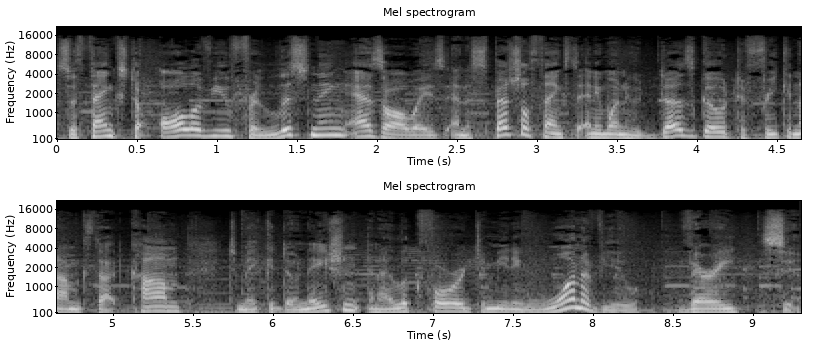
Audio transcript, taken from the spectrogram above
So thanks to all of you for listening, as always, and a special thanks to anyone who does go to Freakonomics.com to make a donation. And I look forward to meeting one of you very soon.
